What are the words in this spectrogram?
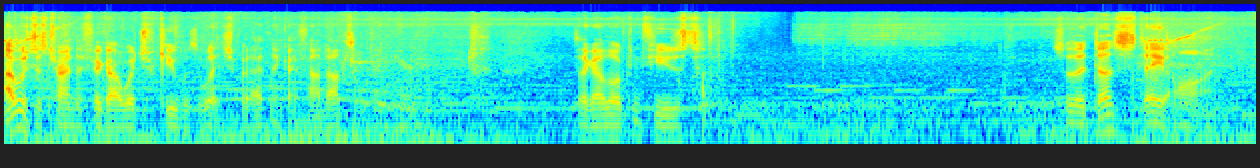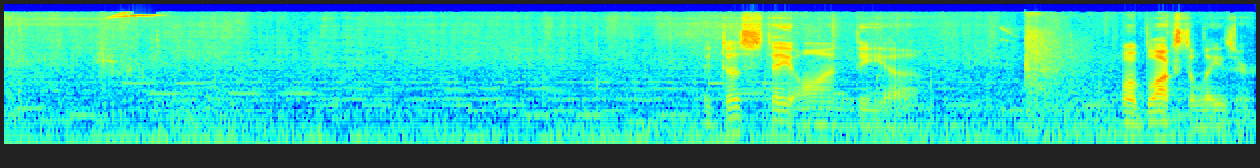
I was just trying to figure out which cube was which, but I think I found out something here. I got a little confused. So that does stay on. Does stay on the, uh, well, it blocks the laser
